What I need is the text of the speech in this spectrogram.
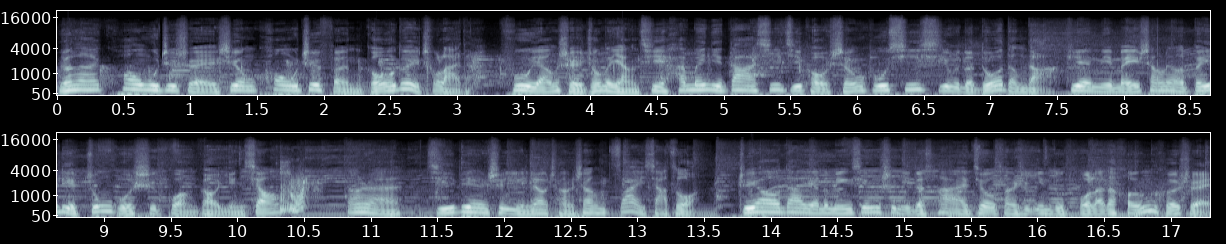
原来矿物质水是用矿物质粉勾兑出来的。富氧水中的氧气还没你大吸几口、深呼吸吸入的多，等等，骗你没商量的卑劣中国式广告营销。当然，即便是饮料厂商再下作，只要代言的明星是你的菜，就算是印度驮来的恒河水，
